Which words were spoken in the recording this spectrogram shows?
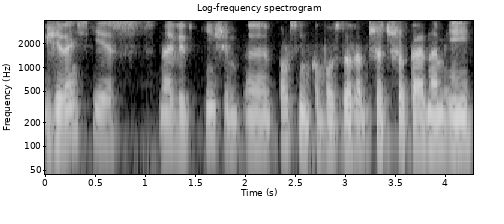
Zieleński jest najwybitniejszym e, polskim kompozytorem przed Chopinem i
